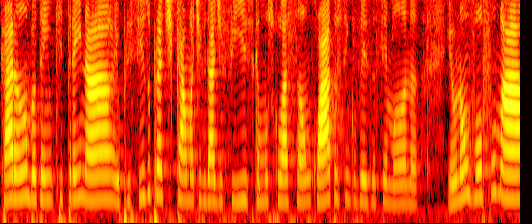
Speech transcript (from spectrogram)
caramba, eu tenho que treinar, eu preciso praticar uma atividade física, musculação, quatro, cinco vezes na semana. Eu não vou fumar.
